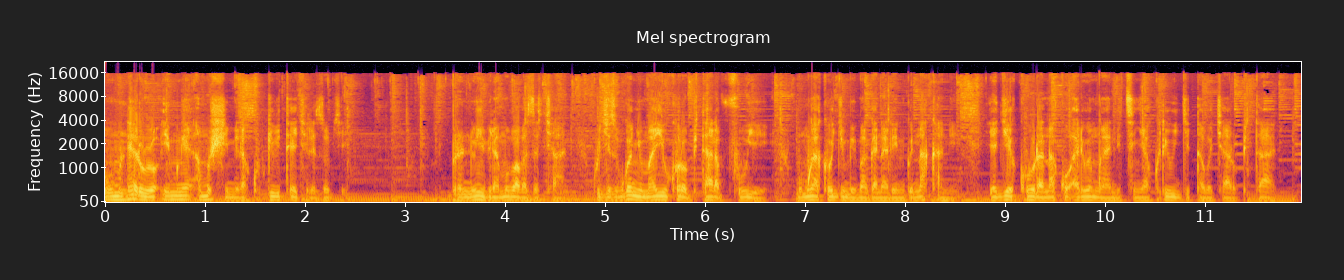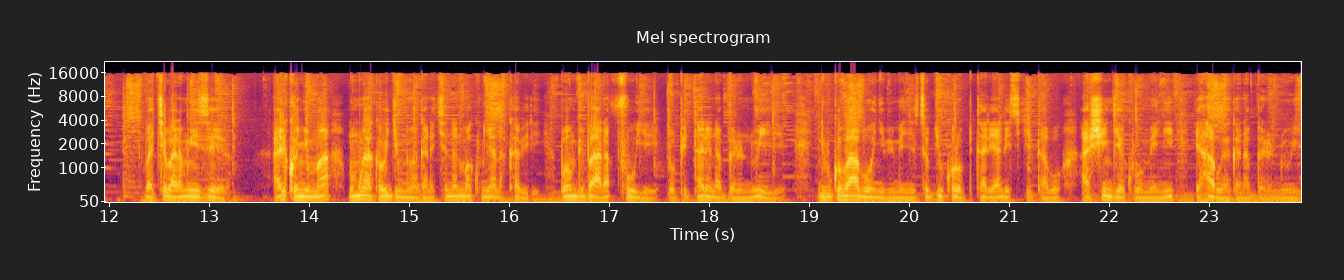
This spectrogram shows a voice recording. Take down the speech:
mu nteruro imwe amushimira ku bw'ibitekerezo bye. Bernoulli biramubabaza cyane kugeza ubwo nyuma y'uko L'Hopital apfuye mu mwaka w'igihumbi magana arindwi na kane yagiye kuburana ko ari we mwanditsi nyakuri w'igitabo cya L'Hopital bake baramwizera. Ariko nyuma mu mwaka w'igihumbi magana cyenda na makumyabiri na kabiri bombi barapfuye lopitari na bernuye ni bwo babonye ibimenyetso by'uko lopitari yanditse igitabo ashingiye ku bumenyi yahabwaga na bernuye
